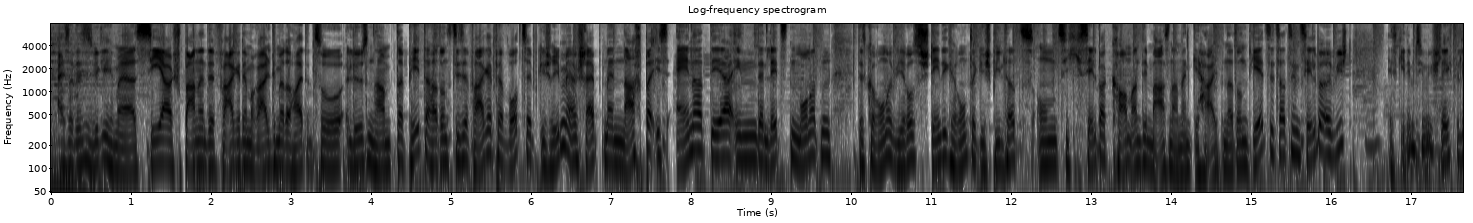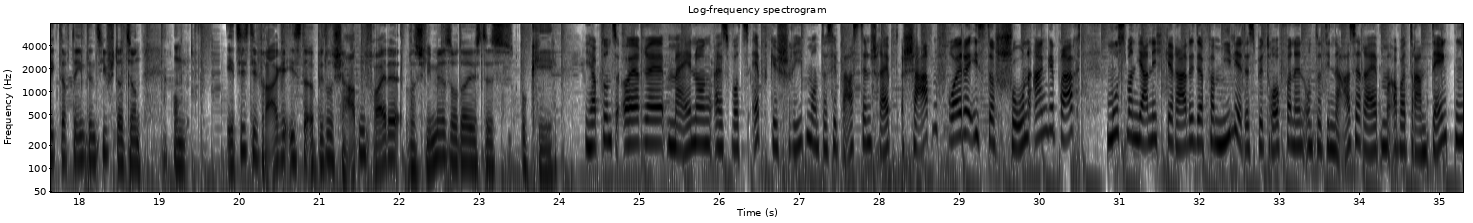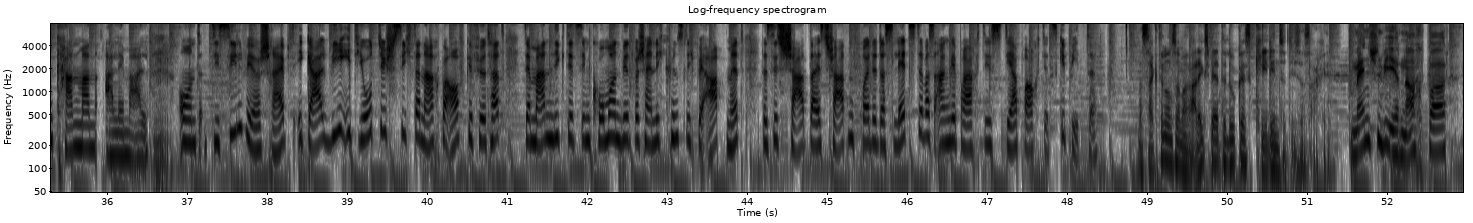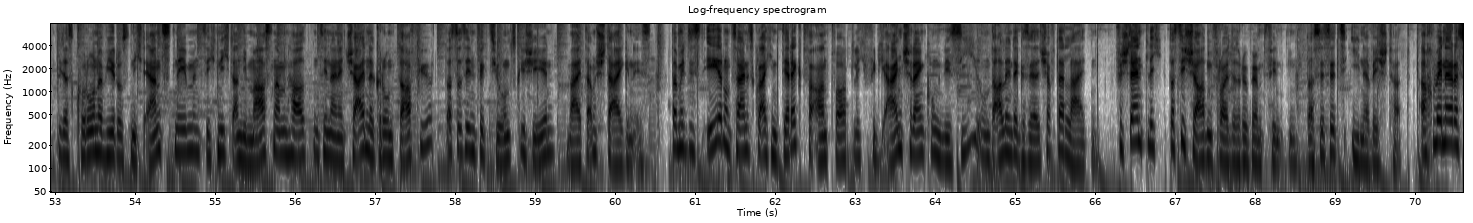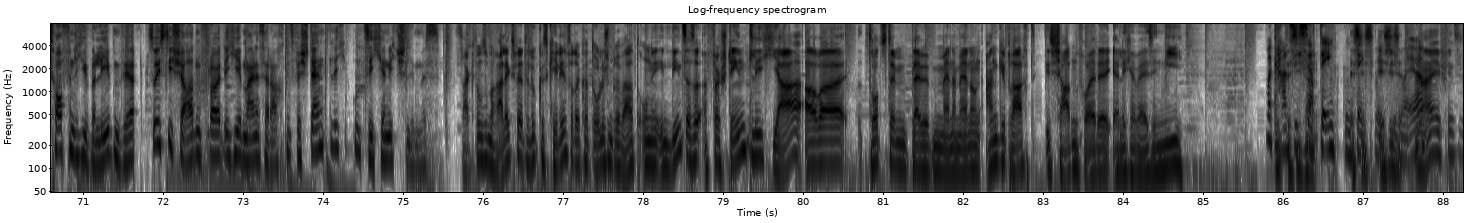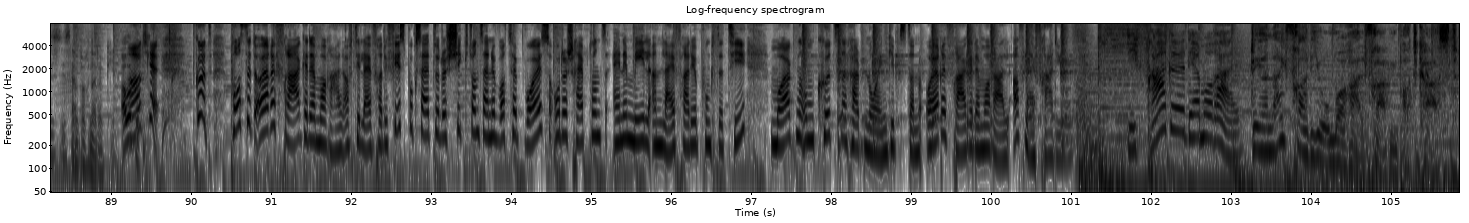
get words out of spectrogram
Also das ist wirklich mal eine sehr spannende Frage der Moral, die wir da heute zu lösen haben. Der Peter hat uns diese Frage per WhatsApp geschrieben. Er schreibt, mein Nachbar ist einer, der in den letzten Monaten des Coronavirus ständig heruntergespielt hat und sich selber kaum an die Maßnahmen gehalten hat. Und jetzt, jetzt hat es ihn selber erwischt. Es geht ihm ziemlich schlecht, er liegt auf der Intensivstation. Und jetzt ist die Frage, ist da ein bisschen Schadenfreude was Schlimmes oder ist das okay? Ihr habt uns eure Meinung als WhatsApp geschrieben und der Sebastian schreibt, Schadenfreude ist doch schon angebracht, muss man ja nicht gerade der Familie des Betroffenen unter die Nase reiben, aber dran denken kann man allemal. Und die Silvia schreibt, egal wie idiotisch sich der Nachbar aufgeführt hat, der Mann liegt jetzt im Koma und wird wahrscheinlich künstlich beatmet. Das ist schade, da ist Schadenfreude das Letzte, was angebracht ist, der braucht jetzt Gebete. Was sagt denn unser Moralexperte Lukas Kehlin zu dieser Sache? Menschen wie ihr Nachbar, die das Coronavirus nicht ernst nehmen, sich nicht an die Maßnahmen halten, sind ein entscheidender Grund dafür, dass das Infektionsgeschehen weiter am Steigen ist. Damit ist er und seinesgleichen direkt verantwortlich für die Einschränkungen, die sie und alle in der Gesellschaft erleiden. Verständlich, dass sie Schadenfreude darüber empfinden, dass es jetzt ihn erwischt hat. Auch wenn er es hoffentlich überleben wird, so ist die Schadenfreude hier meines Erachtens verständlich und sicher nichts Schlimmes. Sagt unser Moralexperte Lukas Kehlin von der katholischen Privatuni in Linz. Also verständlich ja, aber trotzdem bleibe ich bei meiner Meinung, angebracht ist Schadenfreude ehrlicherweise nie. Man kann sich ja denken, es denkt ist, man immer, ja? Nein, ich finde, es ist einfach nicht okay. Aber gut. Okay, gut. Postet eure Frage der Moral auf die Live-Radio Facebook-Seite oder schickt uns eine WhatsApp-Voice oder schreibt uns eine Mail an liveradio.at. Morgen um kurz nach halb neun gibt es dann eure Frage der Moral auf Live-Radio. Die Frage der Moral. Der Live-Radio Moralfragen-Podcast.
